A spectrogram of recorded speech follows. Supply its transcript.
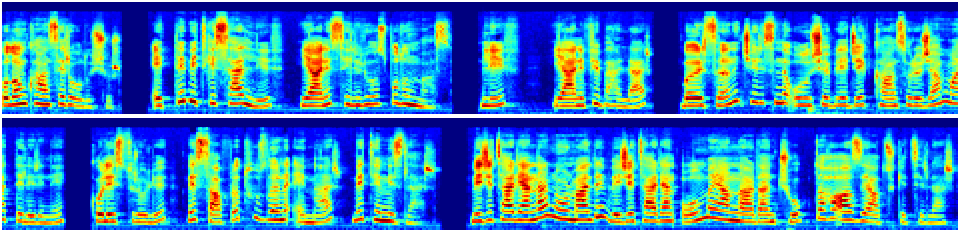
kolon kanseri oluşur. Ette bitkisel lif yani selüloz bulunmaz. Lif yani fiberler bağırsağın içerisinde oluşabilecek kanserojen maddelerini, kolesterolü ve safra tuzlarını emer ve temizler. Vejeteryenler normalde vejeteryen olmayanlardan çok daha az yağ tüketirler.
